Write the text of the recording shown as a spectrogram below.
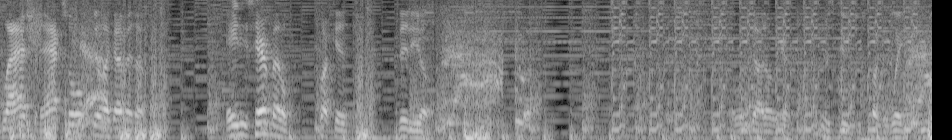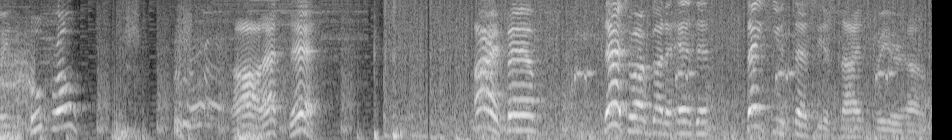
Slash and Axel. I feel like I'm in a 80s hair metal fucking video. What we got over here? This dude just fucking waiting. You waiting to poop, bro? Oh, that's it. Alright, fam. That's where I'm to end it. Thank you, Theseus9, for your uh,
